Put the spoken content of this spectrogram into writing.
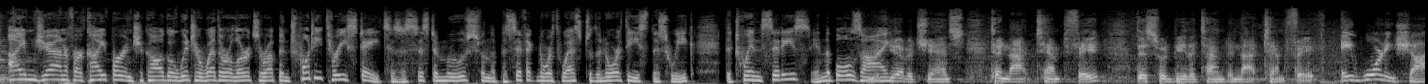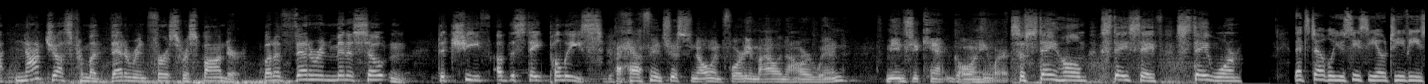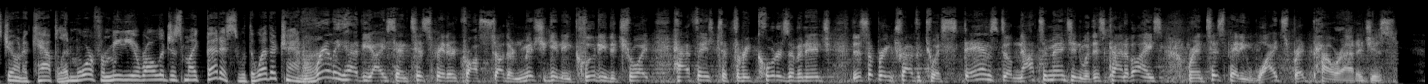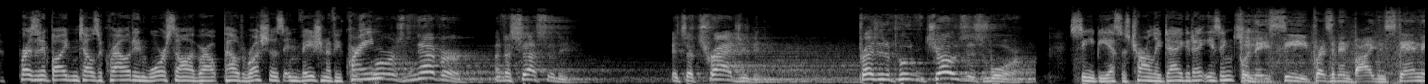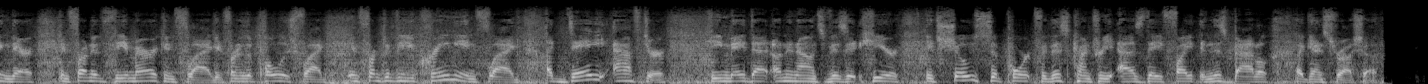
I'm Jennifer Keiper in Chicago. Winter weather alerts are up in 23 states as a system moves from the Pacific Northwest to the Northeast this week. The Twin Cities in the bullseye. If you have a chance to not tempt fate, this would be the time to not tempt fate. A warning shot, not just from a veteran first responder, but a veteran Minnesotan, the chief of the state police. A half inch of snow and 40 mile an hour wind means you can't go anywhere. So stay home, stay safe, stay warm. That's WCCO TV's Jonah Kaplan. More from meteorologist Mike Bettes with the Weather Channel. Really heavy ice anticipated across southern Michigan, including Detroit, half inch to three quarters of an inch. This will bring traffic to a standstill, not to mention with this kind of ice, we're anticipating widespread power outages. President Biden tells a crowd in Warsaw about, about Russia's invasion of Ukraine. This war is never a necessity. It's a tragedy. President Putin chose this war. CBS's Charlie D'Agata is in Kiev. When they see President Biden standing there in front of the American flag, in front of the Polish flag, in front of the Ukrainian flag, a day after he made that unannounced visit here, it shows support for this country as they fight in this battle against Russia.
